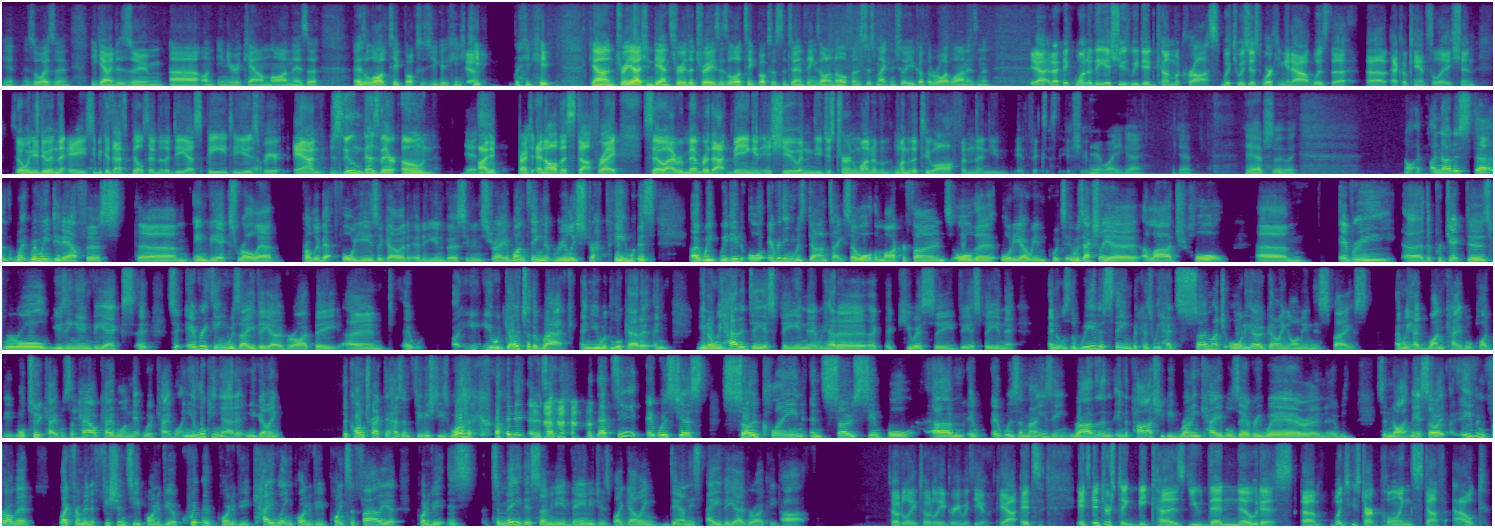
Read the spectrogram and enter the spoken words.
Yeah, there's always a you go into Zoom uh, on in your account online. There's a there's a lot of tick boxes. You, get, you yeah. keep you keep going triaging down through the trees. There's a lot of tick boxes to turn things on and off, and it's just making sure you've got the right one, isn't it? Yeah, and I think one of the issues we did come across, which was just working it out, was the uh, echo cancellation. So when you're doing the AAC, because that's built into the DSP to use yeah. for your, and Zoom does their own yes. audio and all this stuff, right? So I remember that being an issue, and you just turn one of them, one of the two off, and then you it fixes the issue. Yeah, away you go. Yeah, yeah, absolutely. I noticed that when we did our first um, NVX rollout probably about four years ago at, at a university in Australia, one thing that really struck me was uh, we, we did all everything was Dante. So all the microphones, all the audio inputs. It was actually a, a large hall. Um, every uh, the projectors were all using NVX. Uh, so everything was AV over IP, and it, uh, you, would go to the rack and you would look at it, and you know we had a DSP in there. We had a, a QSC DSP in there, and it was the weirdest thing because we had so much audio going on in this space and we had one cable plugged in, well, two cables, the power cable and network cable. And you're looking at it and you're going, the contractor hasn't finished his work, right? And it's like, that's it. It was just so clean and so simple. Um, it, it was amazing. Rather than in the past, you'd be running cables everywhere and it was it's a nightmare. So I, even from a like from an efficiency point of view, equipment point of view, cabling point of view, points of failure point of view, this to me, there's so many advantages by going down this AV over IP path. Totally, totally agree with you. Yeah, it's it's interesting because you then notice um, once you start pulling stuff out,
